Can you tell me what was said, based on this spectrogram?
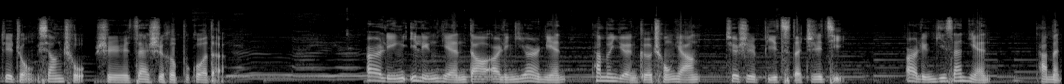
这种相处是再适合不过的。二零一零年到二零一二年，他们远隔重洋，却是彼此的知己。二零一三年，他们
